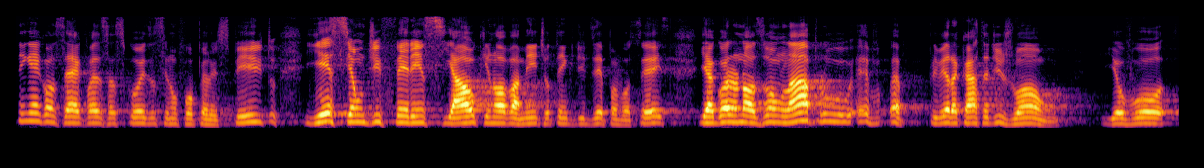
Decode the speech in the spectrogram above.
Ninguém consegue fazer essas coisas se não for pelo Espírito, e esse é um diferencial que novamente eu tenho que dizer para vocês. E agora nós vamos lá para a é, primeira carta de João, e eu vou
